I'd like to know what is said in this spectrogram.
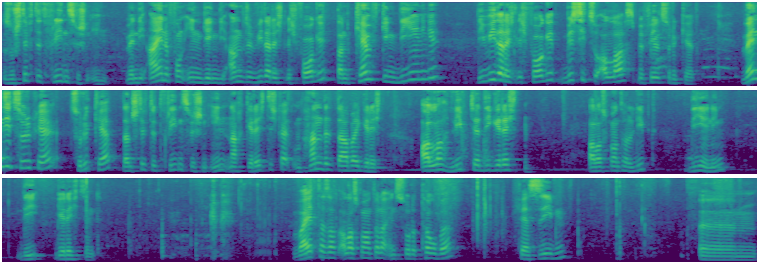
so stiftet Frieden zwischen ihnen. Wenn die eine von ihnen gegen die andere widerrechtlich vorgeht, dann kämpft gegen diejenige, die widerrechtlich vorgeht, bis sie zu Allahs Befehl zurückkehrt. Wenn sie zurückkehrt, zurückkehrt, dann stiftet Frieden zwischen ihnen nach Gerechtigkeit und handelt dabei gerecht. Allah liebt ja die Gerechten. Allah liebt diejenigen, die gerecht sind. Weiter sagt Allah subhanahu in Surah Tauba, Vers 7, ähm,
